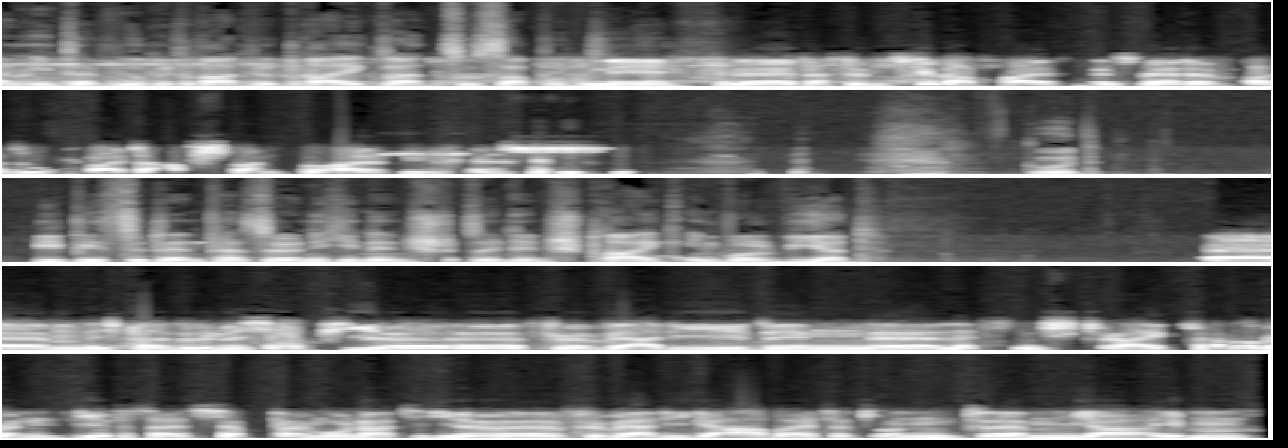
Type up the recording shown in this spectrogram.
ein Interview mit Radio Dreieckland zu sabotieren. Nee, äh, das sind Trillerpfeifen. Ich werde versuchen, weiter Abstand zu halten. Gut. Wie bist du denn persönlich in den, in den Streik involviert? Ähm, ich persönlich habe hier äh, für Verdi den äh, letzten Streik organisiert. Das heißt, ich habe drei Monate hier äh, für Verdi gearbeitet und ähm, ja eben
